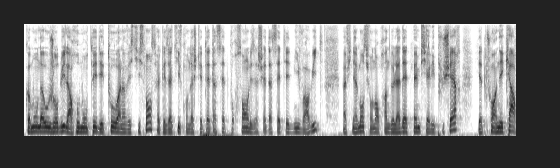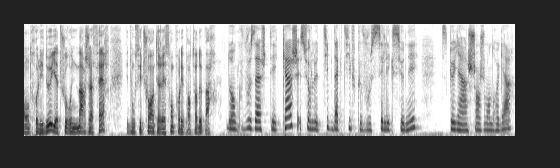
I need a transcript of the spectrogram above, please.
comme on a aujourd'hui la remontée des taux à l'investissement, c'est-à-dire que les actifs qu'on achetait peut-être à 7%, on les achète à 7,5 voire 8, bah finalement si on emprunte de la dette, même si elle est plus chère, il y a toujours un écart entre les deux, il y a toujours une marge à faire, et donc c'est toujours intéressant pour les porteurs de parts. Donc vous achetez cash sur le type d'actifs que vous sélectionnez. Est-ce qu'il y a un changement de regard?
